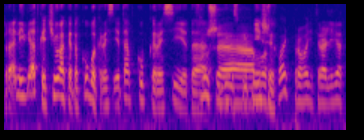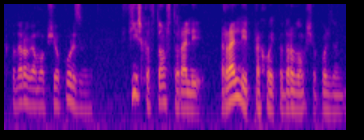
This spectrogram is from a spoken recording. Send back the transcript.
Ралли Вятка, чувак, это Кубок России, этап Кубка России, это Слушай, один из а крупнейших. хватит проводить ралли-вятку по дорогам общего пользования? Фишка в том, что ралли, ралли проходит по дорогам общего пользования.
